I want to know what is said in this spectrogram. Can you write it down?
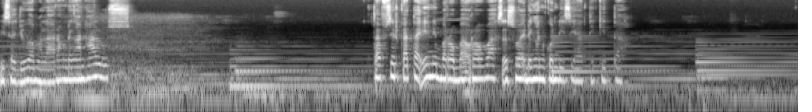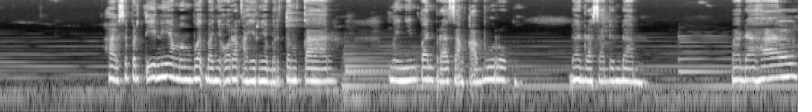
bisa juga melarang dengan halus. Tafsir kata ini berubah-ubah sesuai dengan kondisi hati kita. Hal seperti ini yang membuat banyak orang akhirnya bertengkar, menyimpan prasangka buruk, dan rasa dendam. Padahal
